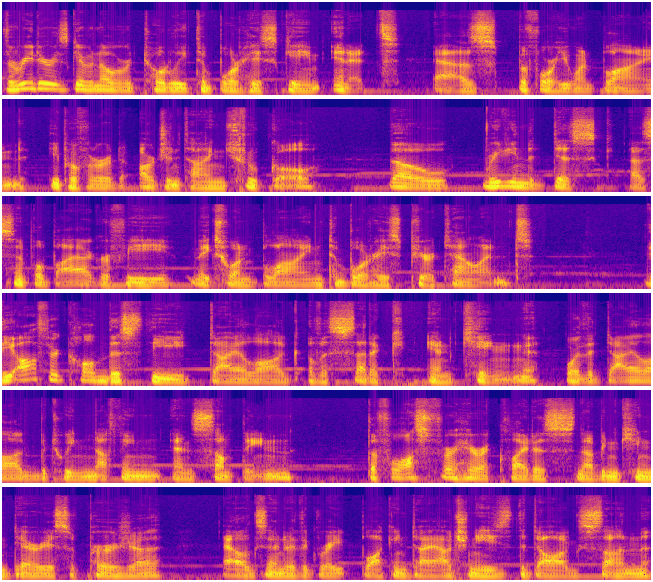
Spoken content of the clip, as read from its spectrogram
The reader is given over totally to Borges' game in it, as, before he went blind, he preferred Argentine truco. Though, reading the disc as simple biography makes one blind to Borges' pure talent. The author called this the dialogue of ascetic and king, or the dialogue between nothing and something. The philosopher Heraclitus snubbing King Darius of Persia, Alexander the Great blocking Diogenes the dog's son,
